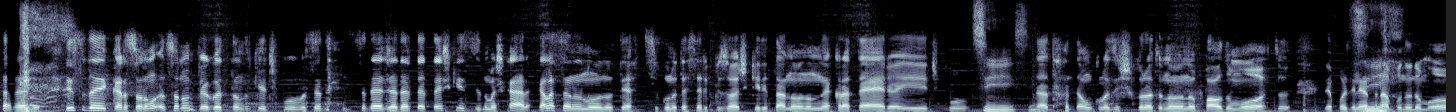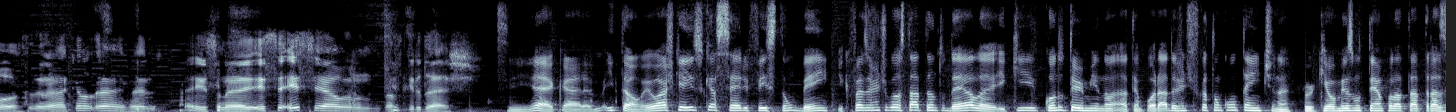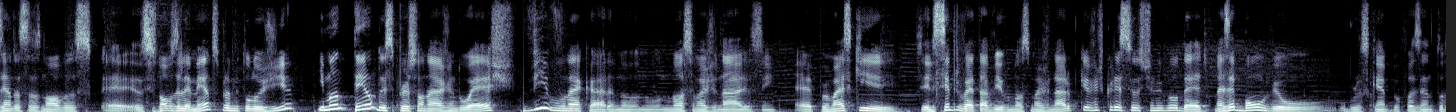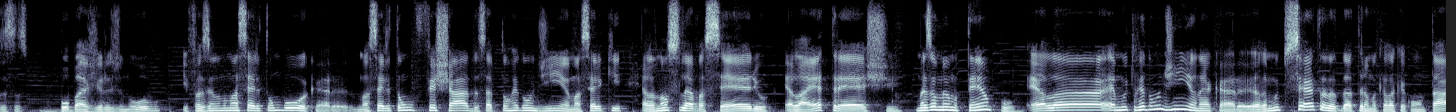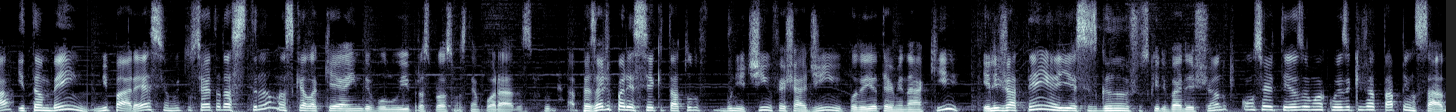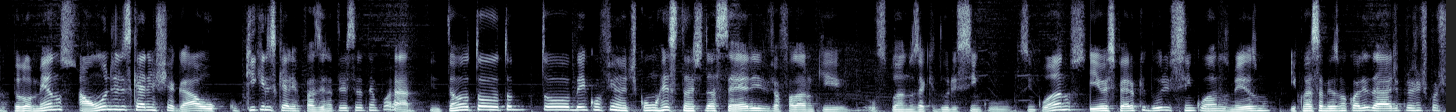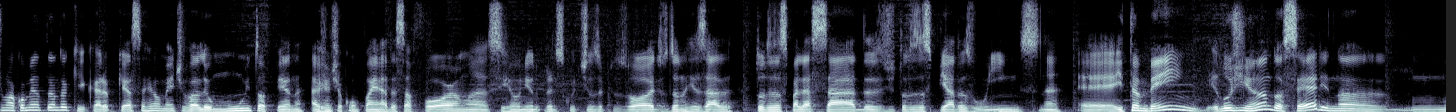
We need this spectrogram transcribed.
Caralho. Isso daí, cara, só não, só não me pegou tanto que, tipo, você, você já deve ter até esquecido, mas, cara, aquela cena no, no ter, segundo ou terceiro episódio que ele tá no, no necrotério aí, tipo. Sim, sim. Dá, dá um close escroto no, no pau do morto, depois ele sim. entra na bunda do morto, né? Aquilo, é, velho. É isso, né? Esse, esse é o nosso querido Ash. Sim, é, cara. Então, eu acho que é isso que a série fez tão bem e que faz a gente gostar tanto dela e que quando termina a temporada a gente fica tão contente, né? Porque ao mesmo tempo ela tá trazendo essas novas, é, esses novos elementos pra mitologia e mantendo esse personagem do Ash vivo, né, cara, no, no, no nosso imaginário, assim. É, por mais que ele sempre vai estar tá vivo no nosso imaginário porque a gente cresceu assistindo Evil Dead. Mas é bom ver o, o Bruce Campbell fazendo todas essas bobageiras de novo e fazendo numa série tão boa, cara. Uma série tão fechada, sabe? Tão redondinha. Uma série série que ela não se leva a sério, ela é trash, mas ao mesmo tempo ela é muito redondinha, né, cara? Ela é muito certa da, da trama que ela quer contar e também me parece muito certa das tramas que ela quer ainda evoluir para as próximas temporadas. Apesar de parecer que tá tudo bonitinho, fechadinho e poderia terminar aqui, ele já tem aí esses ganchos que ele vai deixando, que com certeza é uma coisa que já tá pensado. Pelo menos aonde eles querem chegar ou o que, que eles querem fazer na terceira temporada. Então eu tô, tô, tô bem confiante com o restante da série. Já falaram que os planos é que dure 5 anos. E eu espero que dure 5 anos mesmo. E com essa mesma qualidade pra gente continuar comentando aqui, cara. Porque essa realmente valeu muito a pena a gente acompanhar dessa forma, se reunindo para discutir os episódios, dando risada todas as palhaçadas, de todas as piadas ruins, né? É, e também elogiando a série na,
